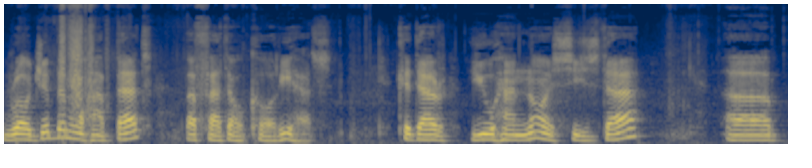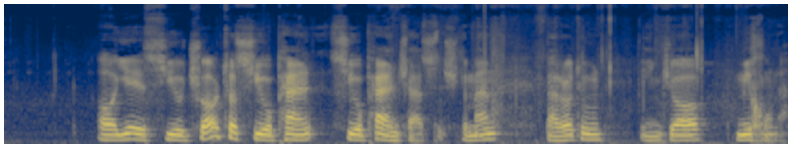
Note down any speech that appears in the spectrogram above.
راجع به محبت و فداکاری هست که در یوحنا 13 آیه 34 تا 35, 35 هستش که من براتون اینجا می‌خونم.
